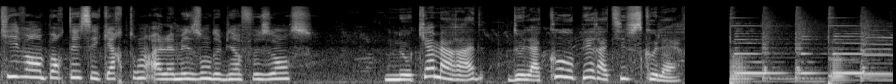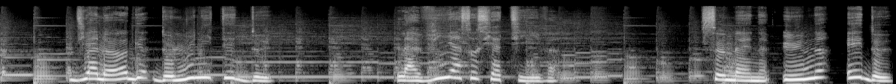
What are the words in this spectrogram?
Qui va emporter ces cartons à la maison de bienfaisance? Nos camarades de la coopérative scolaire. Dialogue de l'unité 2 La vie associative Semaine 1 et 2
